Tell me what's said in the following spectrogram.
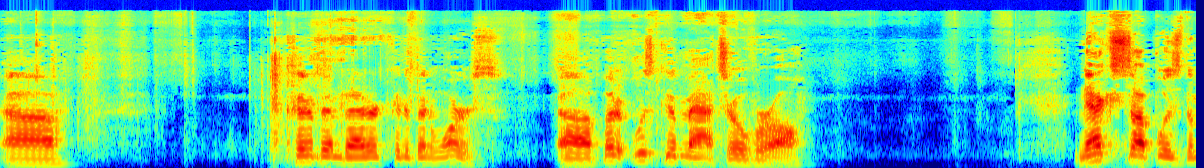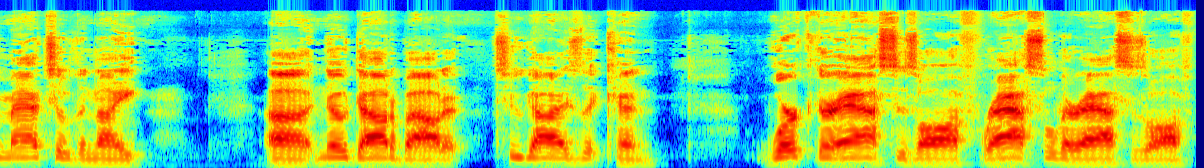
Uh, could have been better, could have been worse. Uh, but it was a good match overall. Next up was the match of the night. Uh, no doubt about it. Two guys that can work their asses off, wrestle their asses off.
